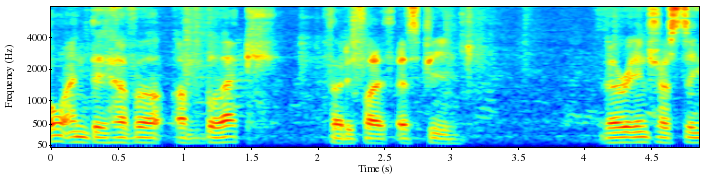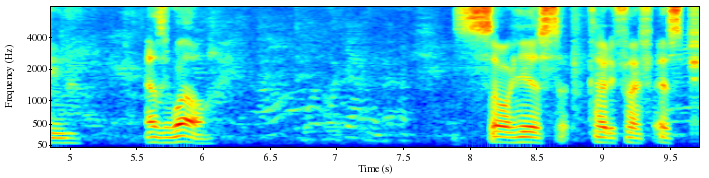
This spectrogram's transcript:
Oh, and they have a, a black 35 SP. Very interesting as well. So here's 35 SP.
